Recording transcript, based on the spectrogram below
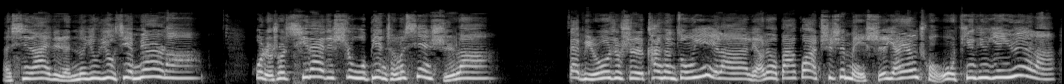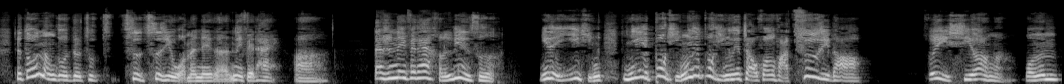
呃，心爱的人呢又又见面啦，或者说期待的事物变成了现实啦。再比如就是看看综艺啦，聊聊八卦，吃吃美食，养养宠物，听听音乐啦，这都能够就就刺刺激我们那个内啡肽啊。但是内啡肽很吝啬，你得一停，你得不停的不停的找方法刺激它。所以希望啊，我们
